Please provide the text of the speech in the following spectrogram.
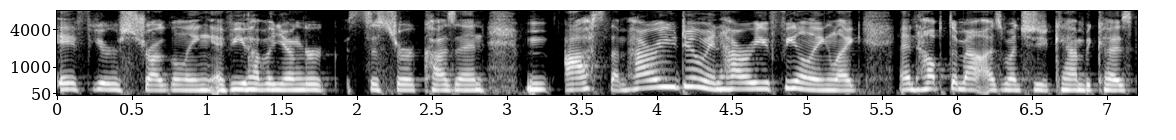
if you're struggling. If you have a younger sister, cousin, ask them, How are you doing? How are you feeling? Like, and help them out as much as you can because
